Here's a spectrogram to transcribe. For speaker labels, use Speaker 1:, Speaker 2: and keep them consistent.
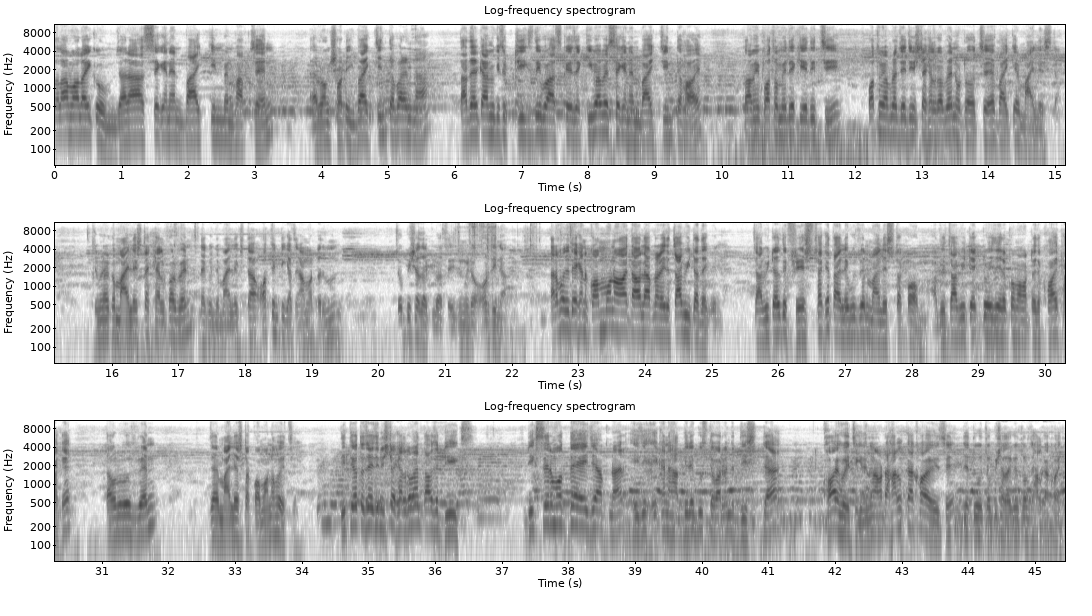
Speaker 1: আসসালামু আলাইকুম। যারা সেকেন্ড হ্যান্ড বাইক কিনবেন ভাবছেন এবং সঠিক বাইক চিনতে পারেন না, তাদেরকে আমি কিছু ট্রিক্স দিব আজকে যে কীভাবে সেকেন্ড হ্যান্ড বাইক চিনতে হয়। তো আমি প্রথমে দেখিয়ে দিচ্ছি। প্রথমে আপনারা যে জিনিসটা খেয়াল করবেন, ওটা হচ্ছে বাইকের মাইলেজটা যেমন এরকম মাইলেজটা খেয়াল করবেন। দেখবেন যে মাইলেজটা অথেন্টিক আছে। আমারটা যেমন চব্বিশ হাজার কিলো আছে, এই জন্য এটা অরিজিনাল তারপর যদি এখানে কম মনে হয়, তাহলে আপনারা এই যে চাবিটা দেখবেন। চাবিটা যদি ফ্রেশ থাকে, তাহলে বুঝবেন মাইলেজটা কম। আর যদি চাবিটা একটু ওই যে এরকম আমারটা যে ক্ষয় থাকে, তাহলে বুঝবেন যে মাইলেজটা কমানো হয়েছে। দ্বিতীয়ত যে জিনিসটা খেয়াল করবেন, তা হচ্ছে ডিস্ক ডিস্কের মধ্যে এই যে আপনার, এই যে এখানে হাত দিলে বুঝতে পারবেন যে ডিস্কটা ক্ষয় হয়েছে কিনা। যেমন আমারটা হালকা ক্ষয় হয়েছে, যেহেতু চব্বিশ হাজার কিলো চলছে, হালকা ক্ষয়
